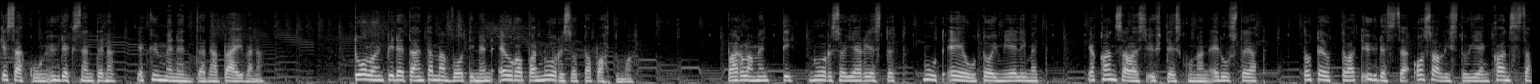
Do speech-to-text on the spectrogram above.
kesäkuun 9. ja 10. päivänä. Tuolloin pidetään tämänvuotinen Euroopan nuorisotapahtuma. Parlamentti, nuorisojärjestöt, muut EU-toimielimet ja kansalaisyhteiskunnan edustajat toteuttavat yhdessä osallistujien kanssa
